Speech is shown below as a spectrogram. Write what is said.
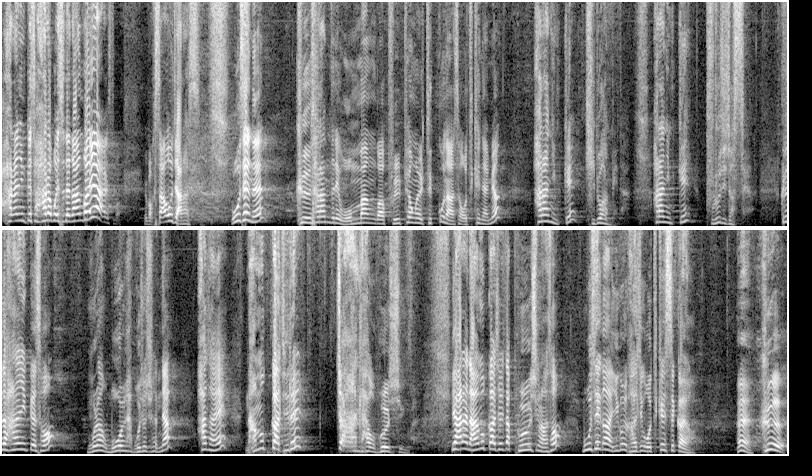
하나님께서 하라고 해서 내가 한 거야? 막, 막 싸우지 않았어요. 모세는 그 사람들의 원망과 불평을 듣고 나서 어떻게 했냐면 하나님께 기도합니다. 하나님께 부르짖었어요. 그래서 하나님께서 뭐라고 뭘 보여주셨냐? 하나의 나뭇가지를 짠 하고 보여주신 거예요. 이 하나 나뭇가지를 딱 보여주고 나서 모세가 이걸 가지고 어떻게 했을까요? 예, 그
